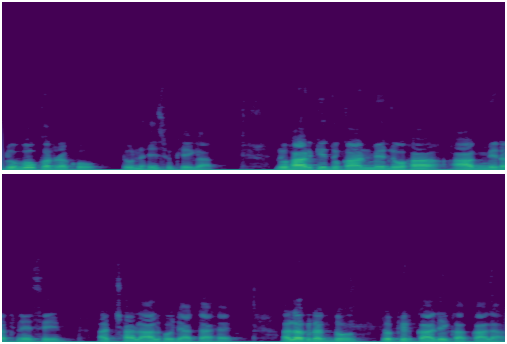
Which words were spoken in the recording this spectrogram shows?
डुबो कर रखो तो नहीं सूखेगा। लोहार की दुकान में लोहा आग में रखने से अच्छा लाल हो जाता है। अलग रख दो तो फिर काले का काला।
